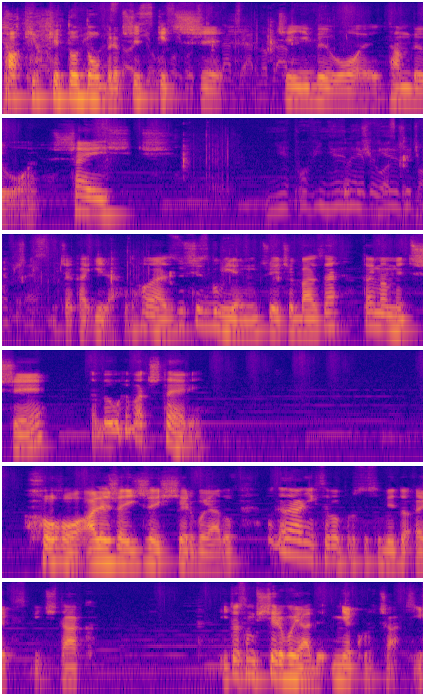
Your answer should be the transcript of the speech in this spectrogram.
tak, jakie to dobre, wszystkie trzy. Czyli było, tam było sześć. Czekaj, ile? O, już się zgubiłem, czujecie bazę? Tutaj mamy trzy. To były chyba cztery. Ho, ho, ale rzeź, rzeź ścierwojadów. No generalnie chcę po prostu sobie doekspić, tak? I to są ścierwojady, nie kurczaki.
